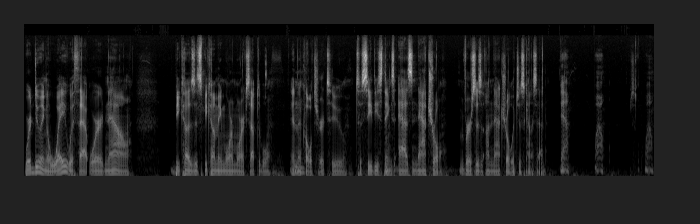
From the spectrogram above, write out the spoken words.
We're doing away with that word now because it's becoming more and more acceptable in the Mhm. culture to, to see these things as natural versus unnatural, which is kind of sad. Yeah. Wow. Wow.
